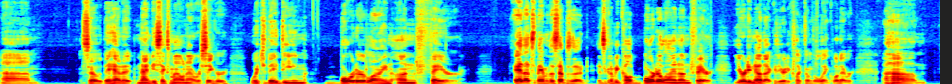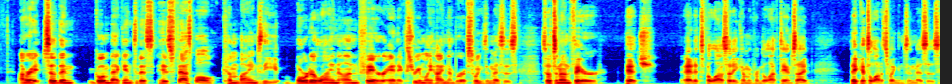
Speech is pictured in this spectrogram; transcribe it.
Um, so they had a 96 mile an hour sinker, which they deem borderline unfair. Hey, that's the name of this episode. It's going to be called Borderline Unfair. You already know that because you already clicked on the link, whatever. Um, all right, so then going back into this, his fastball combines the borderline unfair and extremely high number of swings and misses. So it's an unfair pitch at its velocity coming from the left hand side that gets a lot of swings and misses.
